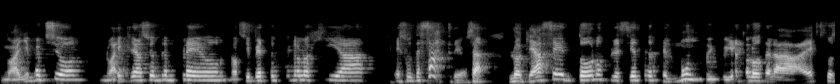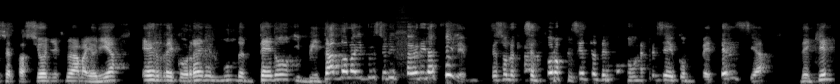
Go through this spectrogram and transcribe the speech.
no hay inversión, no hay creación de empleo, no se invierte en tecnología, es un desastre. O sea, lo que hacen todos los presidentes del mundo, incluyendo los de la ex concertación y la mayoría, es recorrer el mundo entero invitando a los inversionistas a venir a Chile. Eso es lo que hacen todos los presidentes del mundo, una especie de competencia de quién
